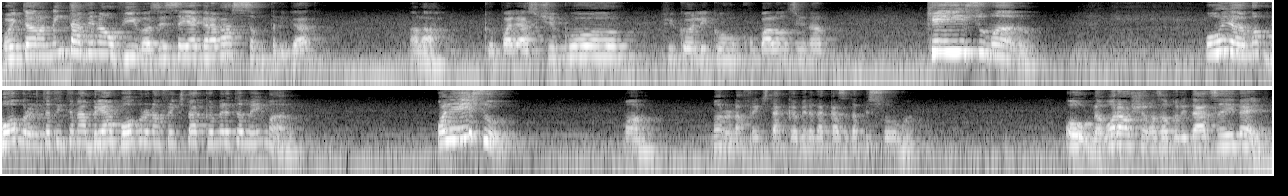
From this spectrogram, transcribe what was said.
Ou então ela nem tá vendo ao vivo, às vezes aí é gravação, tá ligado? Olha lá, que o palhaço chegou, ficou ali com, com o balãozinho na. Que isso, mano? Olha, é uma abóbora, ele tá tentando abrir a abóbora na frente da câmera também, mano. Olha isso! Mano, mano, na frente da câmera da casa da pessoa, mano. Ou, na moral, chama as autoridades aí, velho.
